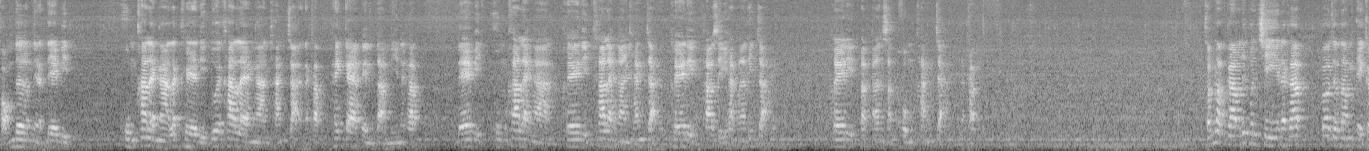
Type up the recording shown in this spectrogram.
ของเดิมเนี่ยเดบิตคุมค่าแรงงานและเครดิตด้วยค่าแรงงานค้างจ่ายนะครับ ให้แก้เป็นตามนี้นะครับเดบิตคุมค่าแรงงาน เครดิตค่าแรงงานค้างจ่าย เครดิตภาษีหักหน้าที่จ่าย เครดิตประกันสังคมค้างจ่ายนะครับสำหรับการบันทึกบัญชีนะครับ ก็จะนำเอก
